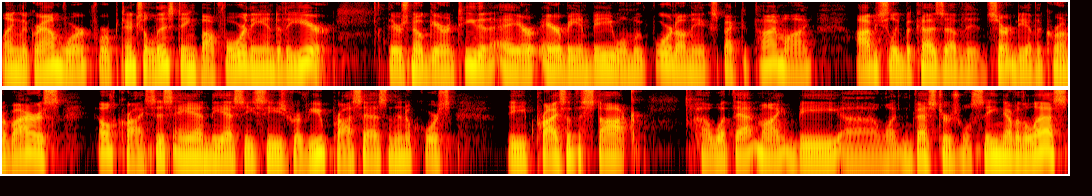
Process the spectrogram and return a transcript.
laying the groundwork for a potential listing before the end of the year. There's no guarantee that Airbnb will move forward on the expected timeline, obviously, because of the uncertainty of the coronavirus health crisis and the SEC's review process. And then, of course, the price of the stock uh, what that might be, uh, what investors will see. Nevertheless,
